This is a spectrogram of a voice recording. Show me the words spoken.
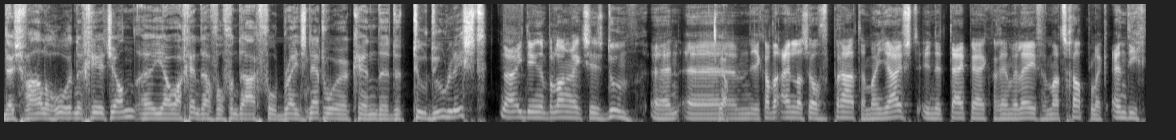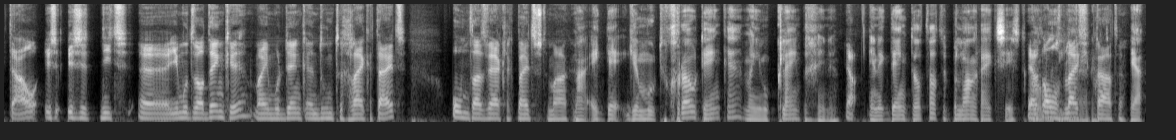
Deze verhalen horende, Geert-Jan. Uh, jouw agenda voor vandaag voor Brains Network en de, de to-do-list? Nou, ik denk dat het belangrijkste is doen. En uh, ja. je kan er eindeloos over praten. Maar juist in het tijdperk waarin we leven, maatschappelijk en digitaal, is, is het niet... Uh, je moet wel denken, maar je moet denken en doen tegelijkertijd om daadwerkelijk beters te maken. Maar ik denk, je moet groot denken, maar je moet klein beginnen. Ja. En ik denk dat dat het belangrijkste is. Ja, want anders blijf je praten. Ja.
